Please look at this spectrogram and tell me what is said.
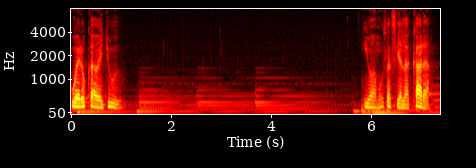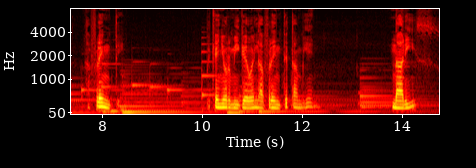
cuero cabelludo. Y vamos hacia la cara, la frente. Pequeño hormigueo en la frente también. Nariz,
